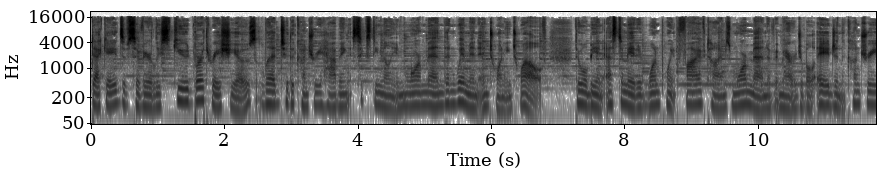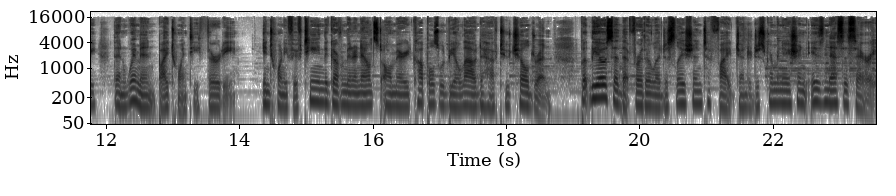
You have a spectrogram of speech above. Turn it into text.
Decades of severely skewed birth ratios led to the country having 60 million more men than women in 2012. There will be an estimated 1.5 times more men of marriageable age in the country than women by 2030. In 2015, the government announced all married couples would be allowed to have two children, but Liu said that further legislation to fight gender discrimination is necessary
